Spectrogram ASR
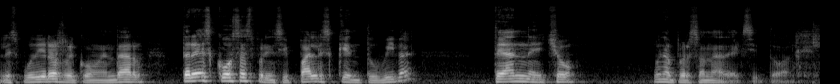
les pudieras recomendar tres cosas principales que en tu vida te han hecho una persona de éxito, Ángel.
